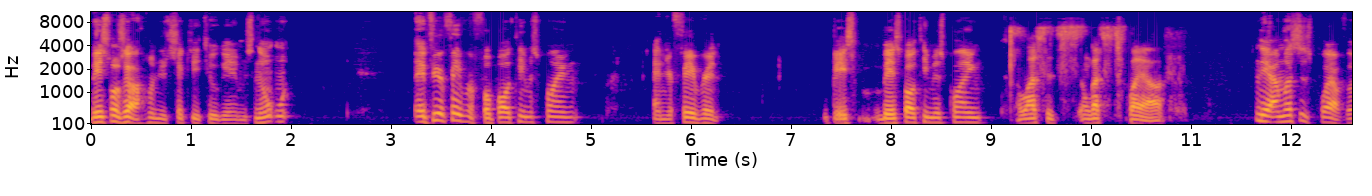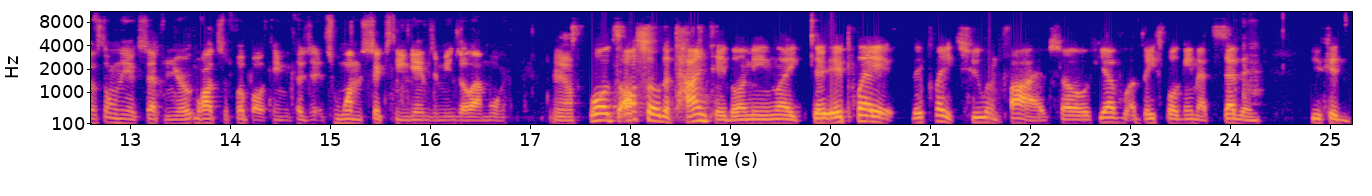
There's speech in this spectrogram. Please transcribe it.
baseball's got 162 games. No one, if your favorite football team is playing, and your favorite base, baseball team is playing, unless it's unless it's playoff. yeah, unless it's playoff, that's the only exception. You're watch the football team because it's won 16 games. It means a lot more. You know. Well, it's also the timetable. I mean, like they, they play they play two and five. So if you have a baseball game at seven, you could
